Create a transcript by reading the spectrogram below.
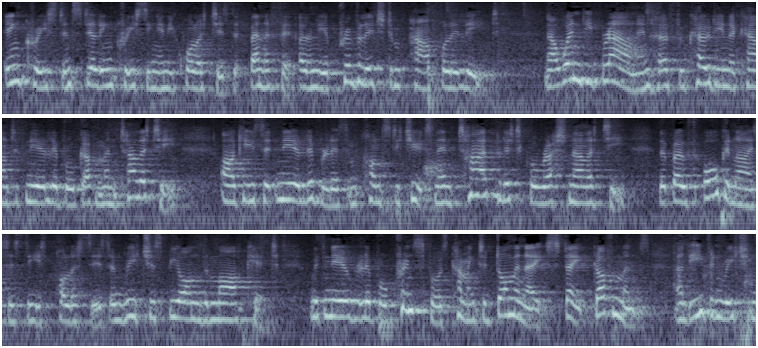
increased and still increasing inequalities that benefit only a privileged and powerful elite? Now, Wendy Brown, in her Foucauldian account of neoliberal governmentality, argues that neoliberalism constitutes an entire political rationality that both organises these policies and reaches beyond the market with neoliberal principles coming to dominate state governments and even reaching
